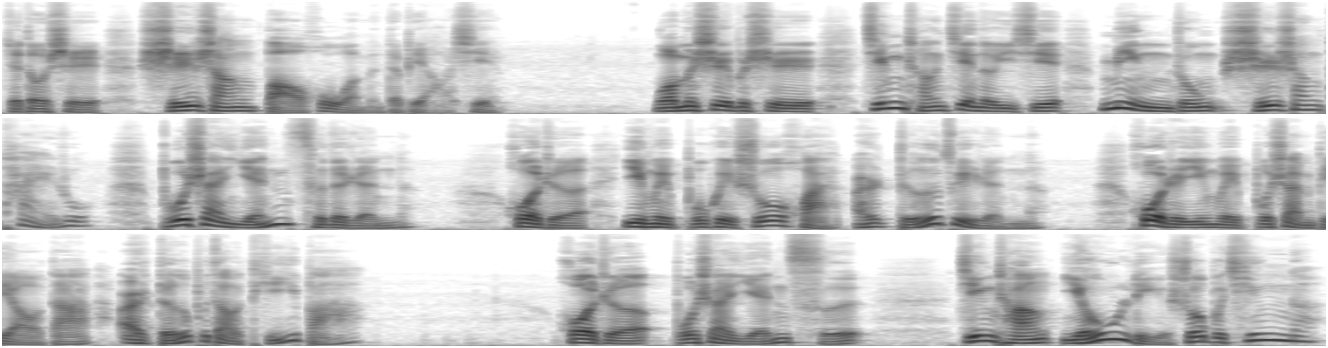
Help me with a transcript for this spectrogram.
这都是食伤保护我们的表现。我们是不是经常见到一些命中食伤太弱、不善言辞的人呢？或者因为不会说话而得罪人呢？或者因为不善表达而得不到提拔？或者不善言辞，经常有理说不清呢？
